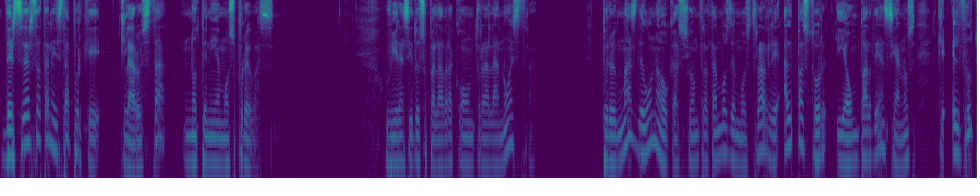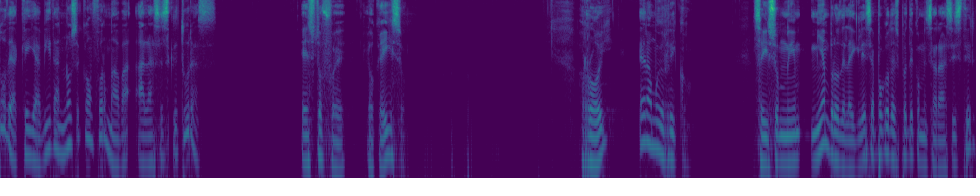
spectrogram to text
de ser satanista porque, claro está, no teníamos pruebas. Hubiera sido su palabra contra la nuestra pero en más de una ocasión tratamos de mostrarle al pastor y a un par de ancianos que el fruto de aquella vida no se conformaba a las escrituras. Esto fue lo que hizo. Roy era muy rico. Se hizo miembro de la iglesia poco después de comenzar a asistir.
